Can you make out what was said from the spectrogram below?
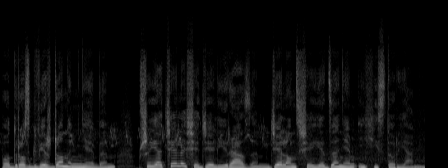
pod rozgwieżdżonym niebem przyjaciele siedzieli razem, dzieląc się jedzeniem i historiami.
